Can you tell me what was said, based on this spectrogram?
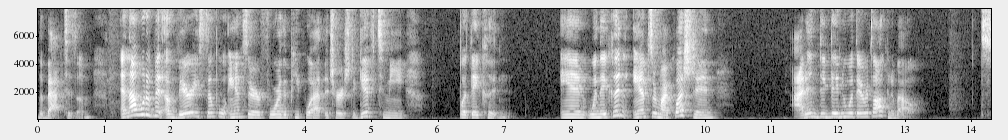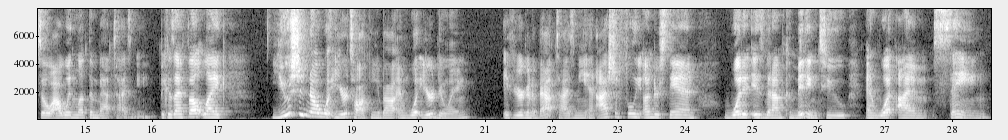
the baptism. And that would have been a very simple answer for the people at the church to give to me, but they couldn't. And when they couldn't answer my question, I didn't think they knew what they were talking about. So I wouldn't let them baptize me because I felt like you should know what you're talking about and what you're doing if you're going to baptize me and I should fully understand what it is that I'm committing to and what I'm saying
